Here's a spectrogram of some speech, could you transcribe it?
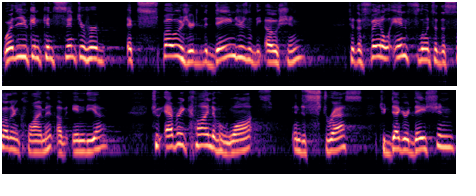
Whether you can consent to her exposure to the dangers of the ocean, to the fatal influence of the southern climate of India, to every kind of want and distress, to degradation,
